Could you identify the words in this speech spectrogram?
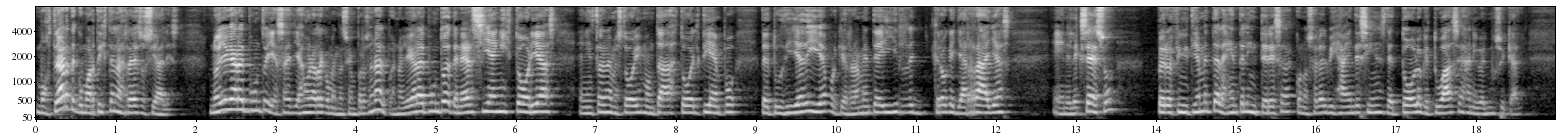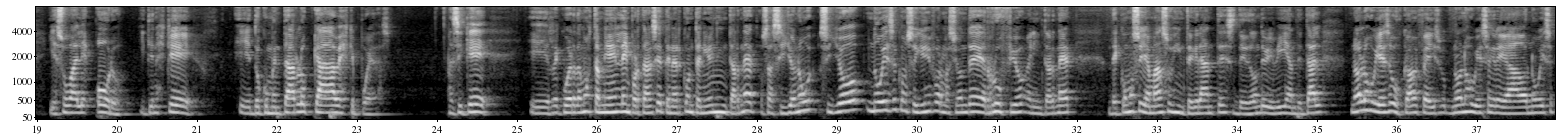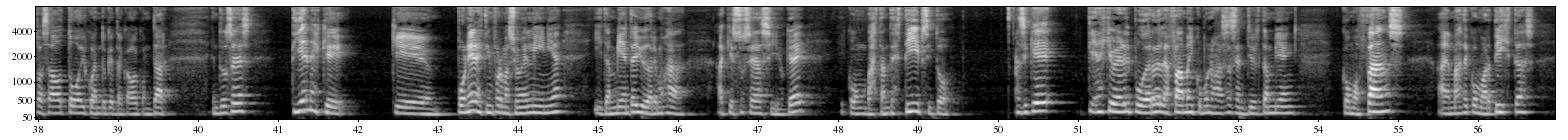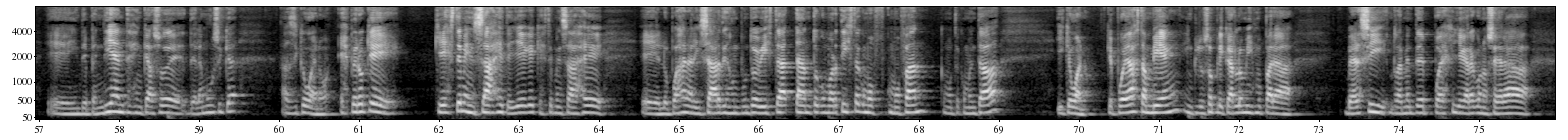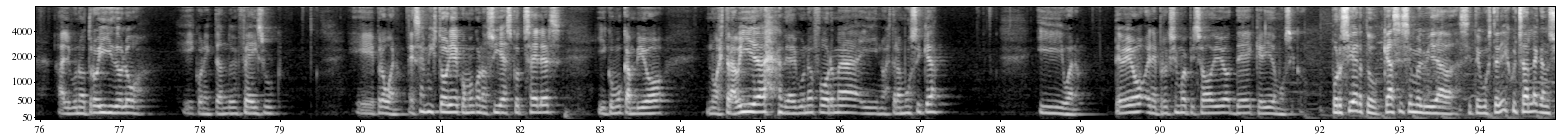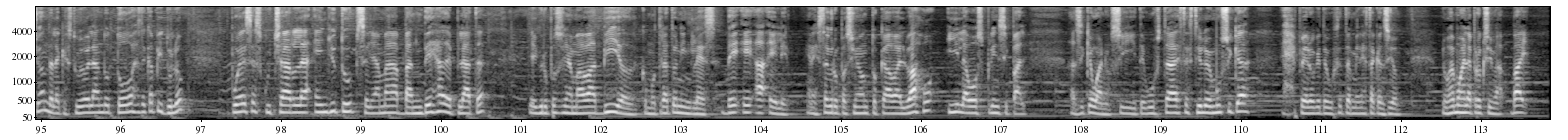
mostrarte como artista en las redes sociales. No llegar al punto, y esa ya es una recomendación personal, pues no llegar al punto de tener 100 historias en Instagram Stories montadas todo el tiempo de tu día a día, porque realmente ahí creo que ya rayas en el exceso, pero definitivamente a la gente le interesa conocer el behind the scenes de todo lo que tú haces a nivel musical. Y eso vale oro, y tienes que eh, documentarlo cada vez que puedas. Así que eh, recordamos también la importancia de tener contenido en Internet. O sea, si yo, no, si yo no hubiese conseguido información de Rufio en Internet, de cómo se llamaban sus integrantes, de dónde vivían, de tal, no los hubiese buscado en Facebook, no los hubiese agregado, no hubiese pasado todo el cuento que te acabo de contar. Entonces, tienes que, que poner esta información en línea y también te ayudaremos a, a que eso sea así, ¿ok? Y con bastantes tips y todo. Así que tienes que ver el poder de la fama y cómo nos hace sentir también como fans, además de como artistas eh, independientes en caso de, la música. Así que bueno, espero que, este mensaje te llegue, que este mensaje eh, lo puedas analizar desde un punto de vista tanto como artista como, como fan, como te comentaba. Y que bueno, que puedas también incluso aplicar lo mismo para ver si realmente puedes llegar a conocer a, algún otro ídolo y conectando en Facebook. Eh, pero bueno, esa es mi historia de cómo conocí a Scott Sellers y cómo cambió nuestra vida de alguna forma y nuestra música. Y bueno, te veo en el próximo episodio de Querido Músico. Por cierto, casi se me olvidaba, si te gustaría escuchar la canción de la que estuve hablando todo este capítulo, puedes escucharla en YouTube, se llama Bandeja de Plata. El grupo se llamaba Deal, como trato en inglés, D-E-A-L. En esta agrupación tocaba el bajo y la voz principal. Así que bueno, si te gusta este estilo de música, espero que te guste también esta canción. Nos vemos en la próxima. Bye.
